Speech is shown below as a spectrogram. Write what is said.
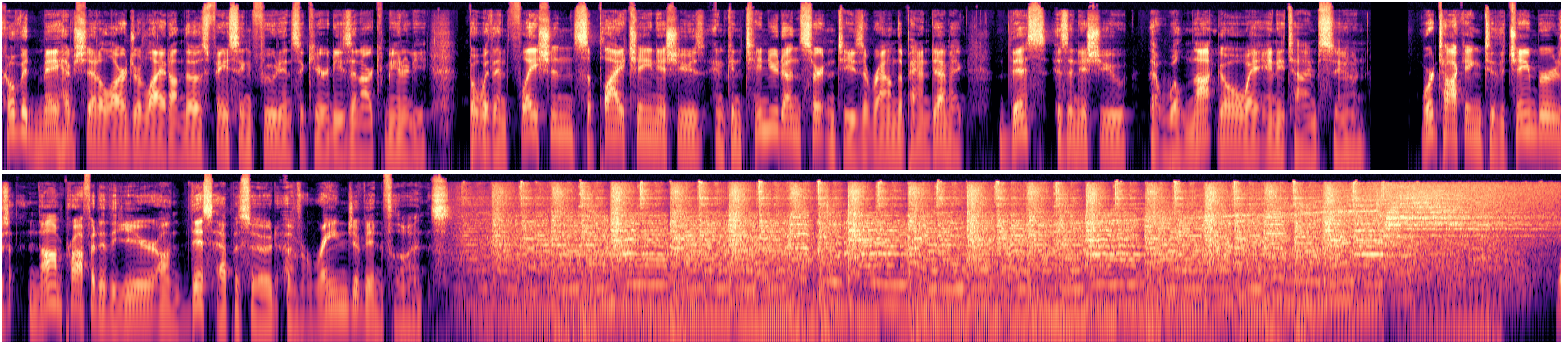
COVID may have shed a larger light on those facing food insecurities in our community, but with inflation, supply chain issues, and continued uncertainties around the pandemic, this is an issue that will not go away anytime soon. We're talking to the Chamber's Nonprofit of the Year on this episode of Range of Influence.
